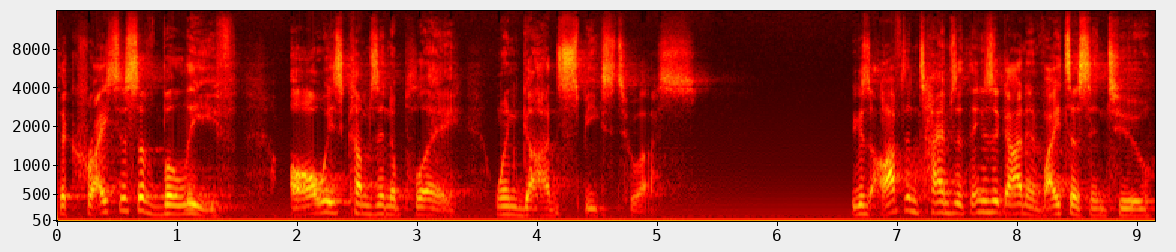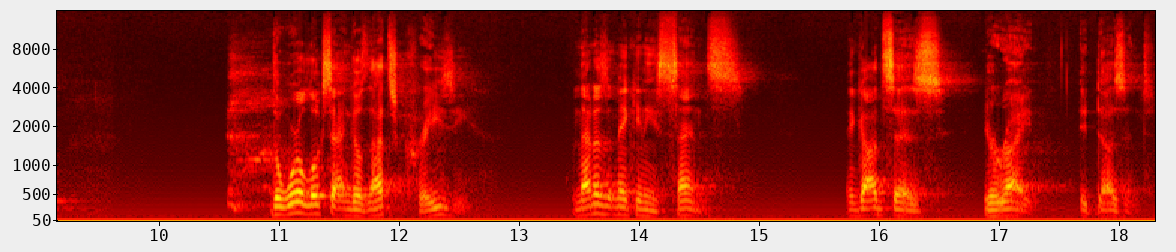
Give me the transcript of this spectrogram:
The crisis of belief always comes into play when God speaks to us. Because oftentimes the things that God invites us into, the world looks at and goes, That's crazy. And that doesn't make any sense. And God says, you're right, it doesn't.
